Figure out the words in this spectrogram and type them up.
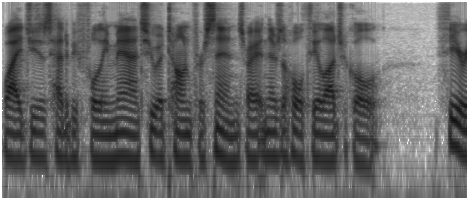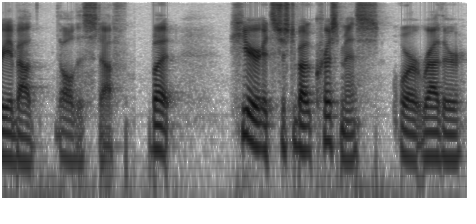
why Jesus had to be fully man to atone for sins, right? And there's a whole theological theory about all this stuff. But here it's just about Christmas, or rather,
